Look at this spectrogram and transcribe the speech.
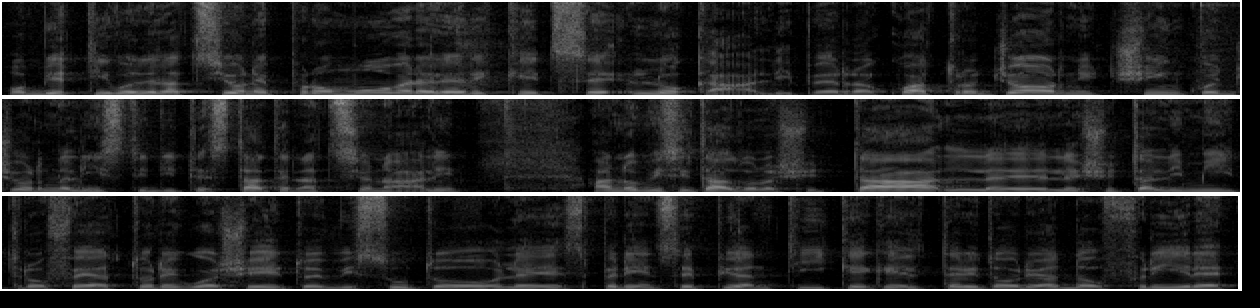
Obiettivo dell'azione è promuovere le ricchezze locali. Per quattro giorni cinque giornalisti di testate nazionali hanno visitato città, le, le città limitrofe a Torre Guaceto e vissuto le esperienze più antiche che il territorio ha da offrire,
